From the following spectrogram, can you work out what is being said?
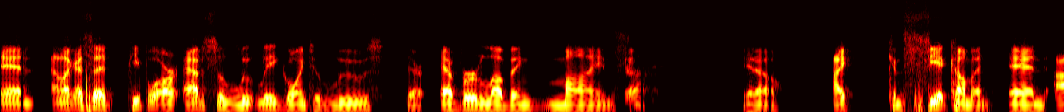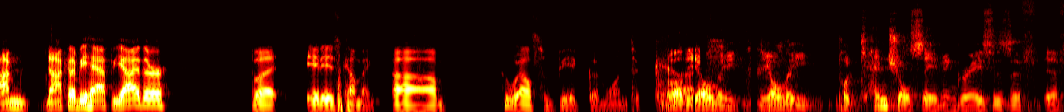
and and like I said, people are absolutely going to lose their ever loving minds. Yeah. You know, I can see it coming, and I'm not going to be happy either, but it is coming. Um, who else would be a good one to cut? Well, the only the only potential saving grace is if if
